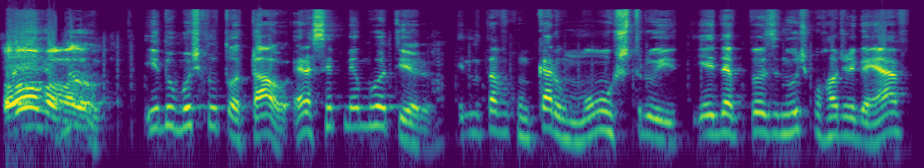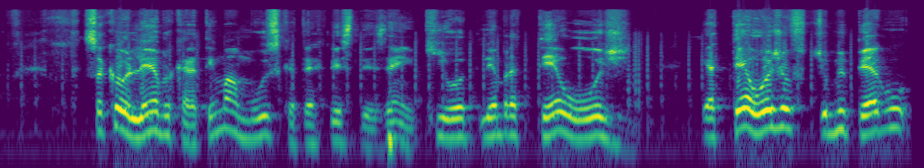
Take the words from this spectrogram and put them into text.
Pô, Não, mano. e do Músculo Total era sempre o mesmo roteiro. Ele lutava com um cara, um monstro, e, e aí depois no último round ele ganhava. Só que eu lembro, cara, tem uma música até desse desenho que eu lembro até hoje. E até hoje eu, eu me pego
